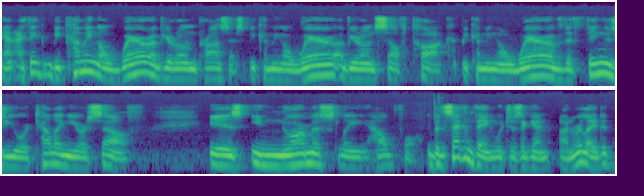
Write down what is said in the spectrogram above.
And I think becoming aware of your own process, becoming aware of your own self talk, becoming aware of the things you are telling yourself is enormously helpful. But the second thing, which is again unrelated,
